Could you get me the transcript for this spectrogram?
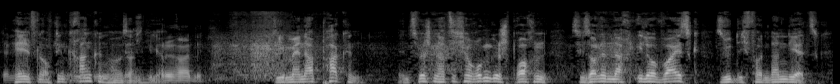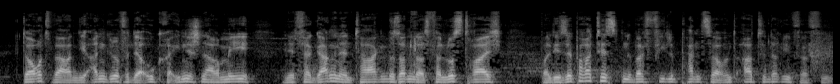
helfen auch den Krankenhäusern hier. Die Männer packen. Inzwischen hat sich herumgesprochen, sie sollen nach Ilovaisk südlich von Donetsk. Dort waren die Angriffe der ukrainischen Armee in den vergangenen Tagen besonders verlustreich, weil die Separatisten über viele Panzer und Artillerie verfügen.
